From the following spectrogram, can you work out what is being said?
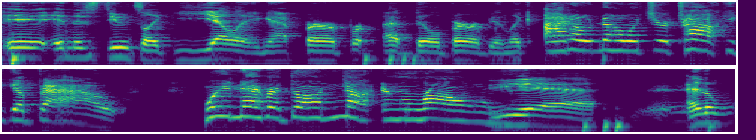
i- and this dude's like yelling at Burr, Burr- at Bill Burr, being like, "I don't know what you're talking about." we never done nothing wrong. Yeah. And the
